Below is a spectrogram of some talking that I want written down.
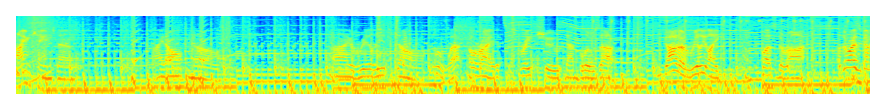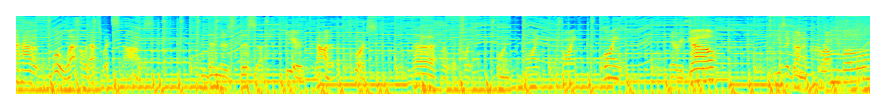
time change then? I don't know. I really don't. Oh, what? Oh, right, it's a grape shoot that blows up. You gotta really, like, buzz the rock. Otherwise, you're gonna have a... Whoa, what? Oh, that's where it stops? And then there's this up here. Got it, of course. Uh, okay, point, point, point, point, point. There we go. These are gonna crumble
